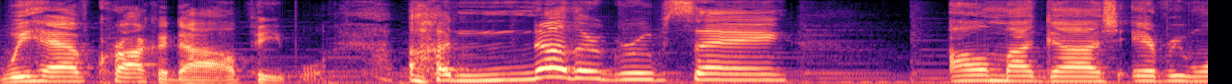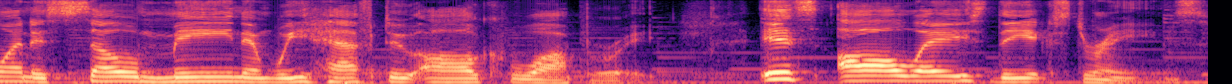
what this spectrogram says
we have crocodile people, another group saying, oh my gosh, everyone is so mean and we have to all cooperate. It's always the extremes.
